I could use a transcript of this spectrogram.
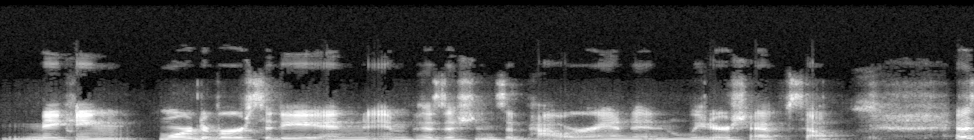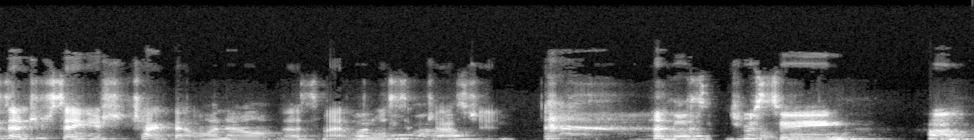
making more diversity in, in positions of power and in leadership. So it was interesting. You should check that one out. That's my oh, little oh, yeah. suggestion. That's interesting. Huh.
